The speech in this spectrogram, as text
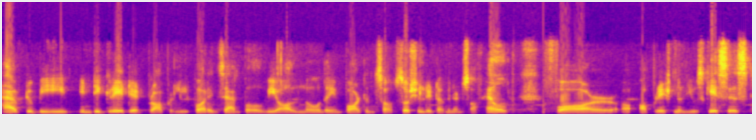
have to be integrated properly. For example, we all know the importance of social determinants of health for uh, operational use cases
